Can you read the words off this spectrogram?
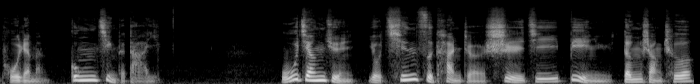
仆人们恭敬的答应。吴将军又亲自看着侍姬婢女登上车，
